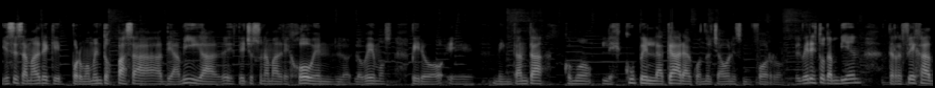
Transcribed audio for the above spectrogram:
Y es esa madre que por momentos pasa de amiga, de hecho es una madre joven, lo, vemos, pero eh, me encanta cómo le escupe en la cara cuando el chabón es un forro. El ver esto también te refleja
